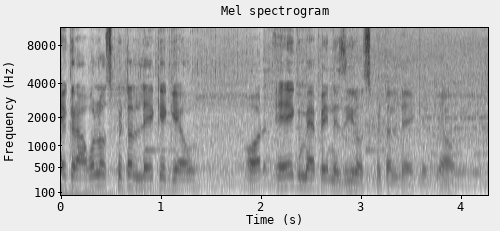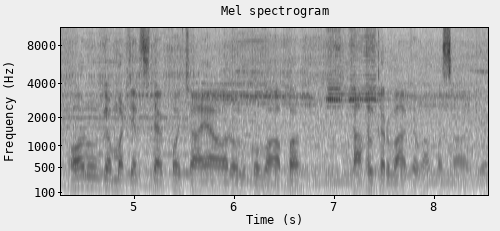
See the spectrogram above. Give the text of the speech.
एक रावल हॉस्पिटल लेके गया हूँ और एक मैं बेनज़ीर हॉस्पिटल लेके गया हूँ। और उनको इमरजेंसी तक पहुँचाया और उनको वहाँ पर दाखिल करवा के वापस आ गया।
